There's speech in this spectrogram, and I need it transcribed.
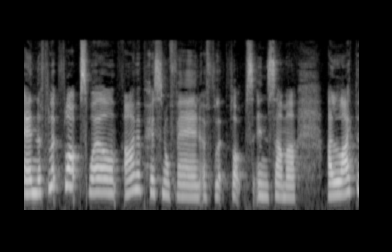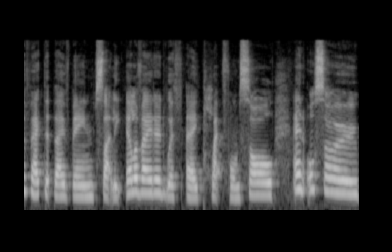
And the flip flops, well, I'm a personal fan of flip flops in summer. I like the fact that they've been slightly elevated with a platform sole and also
